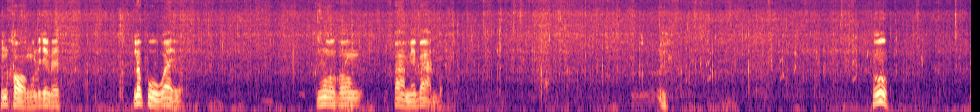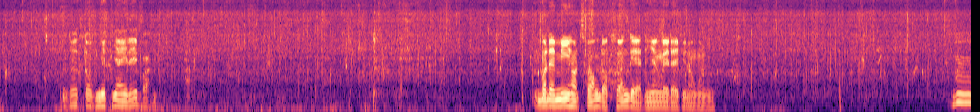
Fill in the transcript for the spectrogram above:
มันของหรือยังไงแล้วผูกไว้บ่งัวของป้าแม่บ้านบ่โอ้ เธอตกเม็ดใหญ่ได้บ้านบ่ได้มีฮอดสองดอกสองแดดยังเลยได้พี่น้องวันนี้ฮึ่ม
